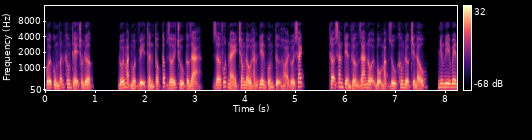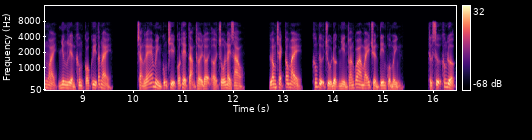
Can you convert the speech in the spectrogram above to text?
cuối cùng vẫn không thể trốn được. Đối mặt một vị thần tộc cấp giới chủ cường giả, giờ phút này trong đầu hắn điên cuồng tự hỏi đối sách. Thợ săn tiền thưởng ra nội bộ mặc dù không được chiến đấu nhưng đi bên ngoài nhưng liền không có quy tắc này. Chẳng lẽ mình cũng chỉ có thể tạm thời đợi ở chỗ này sao? Long trạch cao mày, không tự chủ được nhìn thoáng qua máy truyền tin của mình. Thực sự không được,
